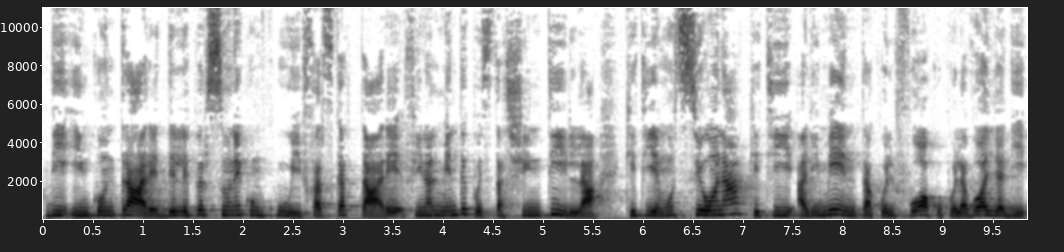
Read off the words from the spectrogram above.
di incontrare delle persone con cui far scattare finalmente questa scintilla che ti emoziona, che ti alimenta quel fuoco, quella voglia di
